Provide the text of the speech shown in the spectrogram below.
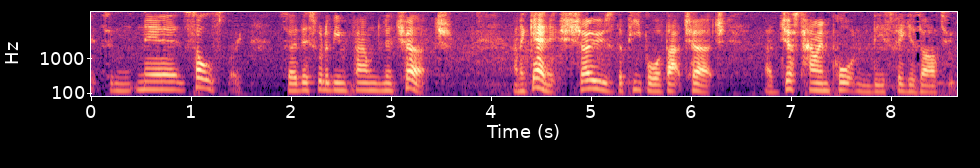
It's in, near Salisbury. So this would have been found in a church. And again, it shows the people of that church uh, just how important these figures are to them.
